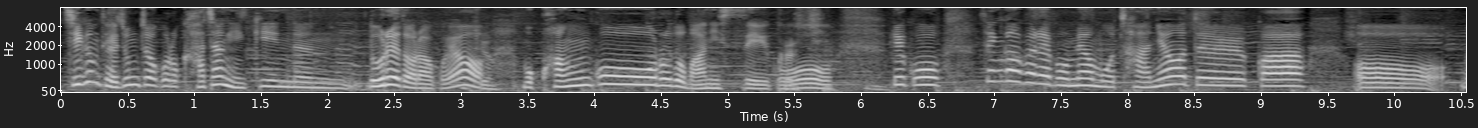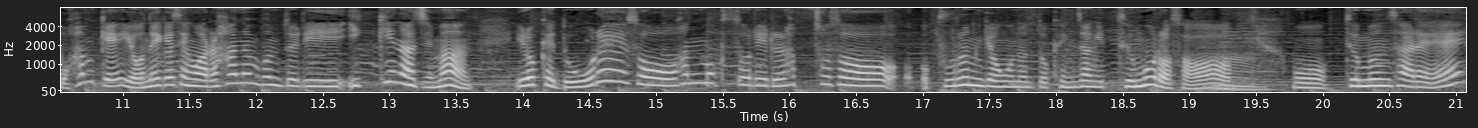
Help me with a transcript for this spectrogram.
지금 대중적으로 가장 인기 있는 노래더라고요. 그렇죠. 뭐 광고로도 많이 쓰이고 그렇지. 그리고 생각을 해보면 뭐 자녀들과 어, 뭐 함께 연예계 생활을 하는 분들이 있긴 하지만 이렇게 노래에서 한 목소리를 합쳐서 부른 경우는 또 굉장히 드물어서 음. 뭐 드문 사례에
